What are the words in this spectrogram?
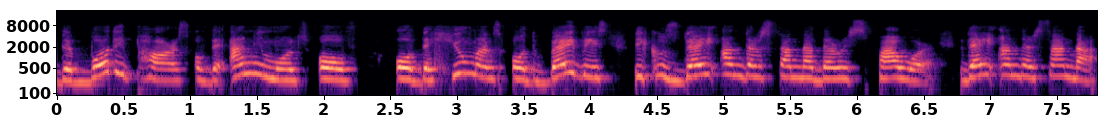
the body parts of the animals of of the humans or the babies because they understand that there is power they understand that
